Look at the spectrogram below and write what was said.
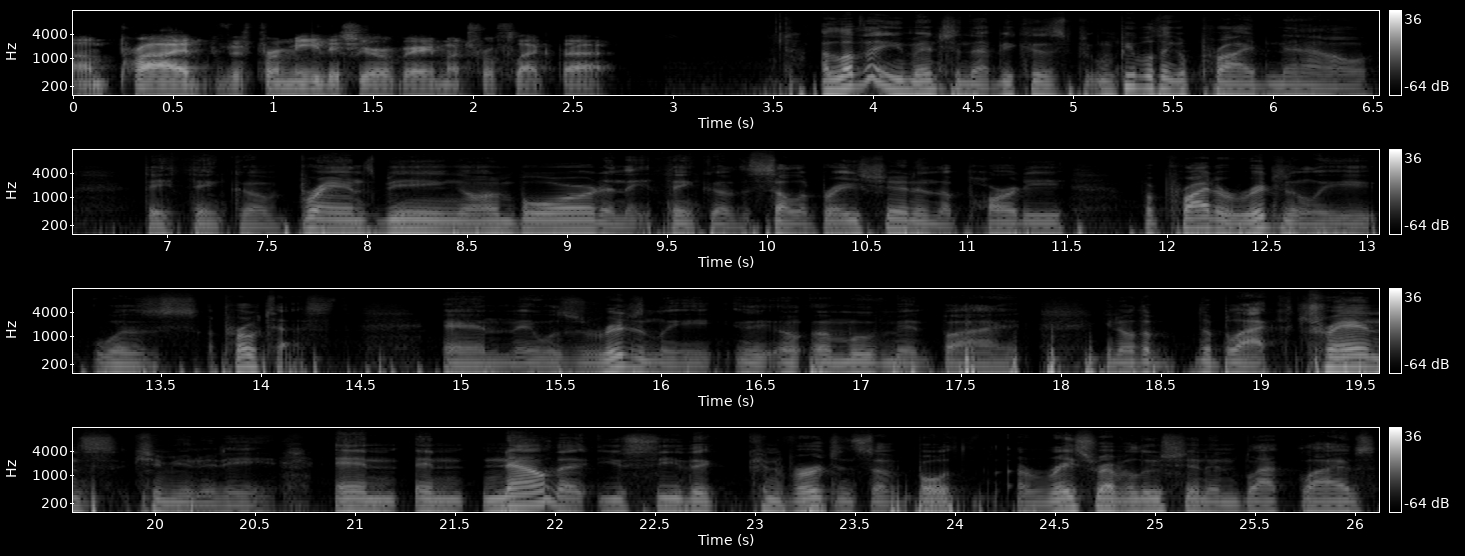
um, Pride for me this year will very much reflect that. I love that you mentioned that because when people think of Pride now, they think of brands being on board and they think of the celebration and the party. But Pride originally was a protest and it was originally a, a, movement by you know the the black trans community and and now that you see the convergence of both a race revolution and black lives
